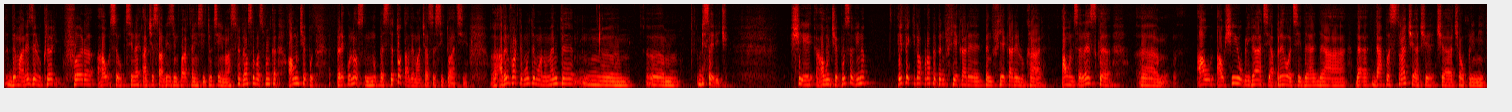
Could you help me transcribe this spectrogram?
demareze lucrări fără a se obține acest aviz din partea instituției noastre. Vreau să vă spun că au început. Recunosc, nu peste tot avem această situație. Uh, Avem foarte multe monumente, um, um, biserici. Și au început să vină efectiv aproape pentru fiecare, pentru fiecare lucrare. Au înțeles că uh, au, au și obligația preoții de, a- de, a, de, a, de a păstra ceea ce, ceea ce au primit.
